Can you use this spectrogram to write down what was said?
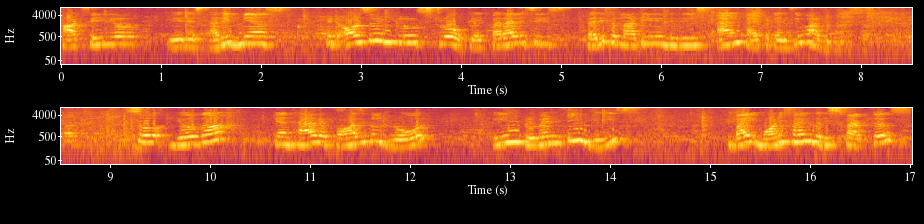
heart failure, various arrhythmias. It also includes stroke like paralysis, peripheral arterial disease, and hypertensive heart disease. So yoga can have a possible role in preventing these by modifying the risk factors,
